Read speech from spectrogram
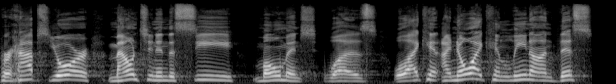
Perhaps your mountain in the sea moment was, well, I can I know I can lean on this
